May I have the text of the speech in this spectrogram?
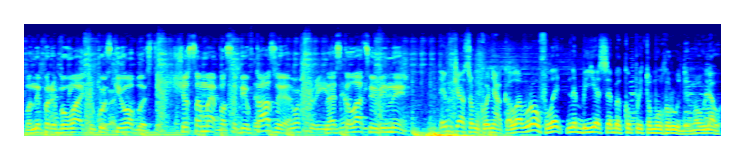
Вони перебувають у Курській області, що саме по собі вказує на ескалацію війни. Тим часом коняка Лавров ледь не б'є себе копитом у груди. Мовляв,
